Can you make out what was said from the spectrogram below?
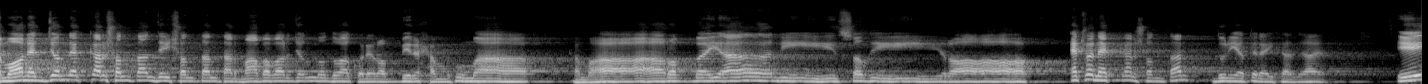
এমন একজন নেককার সন্তান, যেই সন্তান তার মা বাবার জন্য দোয়া করে, রব্বির হামহুমা কামা রব্বায়ানি সগীরা। একটা নেককার সন্তান দুনিয়াতে রাইখা যায়। এই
